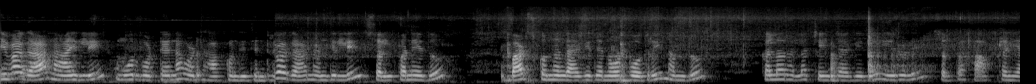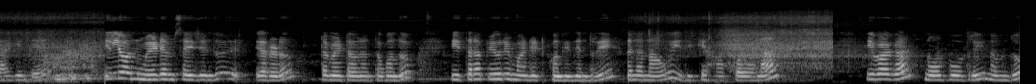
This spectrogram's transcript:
ಇವಾಗ ನಾ ಇಲ್ಲಿ ಮೂರು ಮೊಟ್ಟೆನ ಒಡೆದು ಹಾಕ್ಕೊಂಡಿದ್ದೀನಿ ಇವಾಗ ನಂದಿಲ್ಲಿ ಸ್ವಲ್ಪನೇ ಇದು ಬಾಡಿಸ್ಕೊಂಡಂಗೆ ಆಗಿದೆ ನೋಡ್ಬೋದು ರೀ ನಮ್ಮದು ಕಲರ್ ಎಲ್ಲ ಚೇಂಜ್ ಆಗಿದೆ. ಈರುಳ್ಳಿ ಸ್ವಲ್ಪ ಹಾಫ್ ಫ್ರೈ ಆಗಿದೆ. ಇಲ್ಲಿ ಒಂದು ಮೀಡಿಯಮ್ ಸೈಜಿಂದು ಎರಡು ಟೊಮೆಟೊವನ್ನು ತೊಗೊಂಡು ಈ ಥರ ಪ್ಯೂರಿ ಮಾಡಿ ಇಟ್ಕೊಂಡಿದ್ದೀನಿ ರೀ. ಇದನ್ನು ನಾವು ಇದಕ್ಕೆ ಹಾಕ್ಕೊಳ್ಳೋಣ ಇವಾಗ ನೋಡ್ಬೋದು ರೀ ನಮ್ಮದು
